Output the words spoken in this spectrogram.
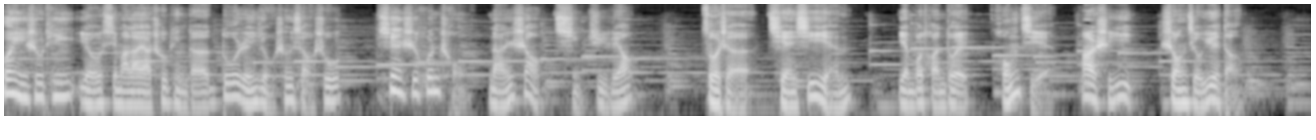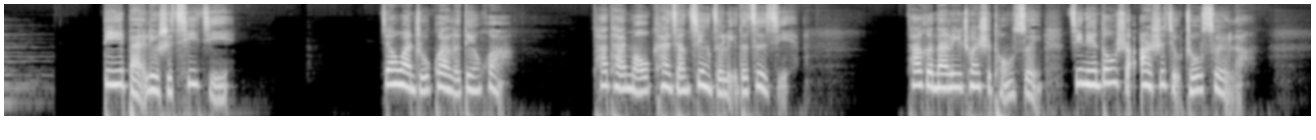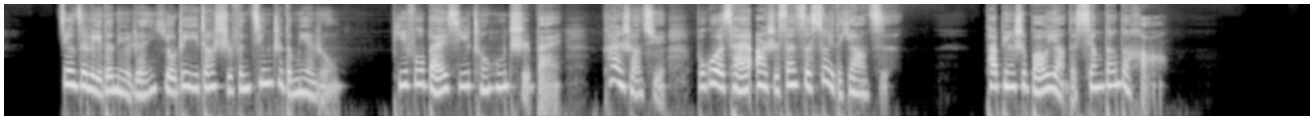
欢迎收听由喜马拉雅出品的多人有声小说《现实婚宠男少请巨撩》，作者：浅汐颜，演播团队：红姐、二十亿、双九月等。第一百六十七集，江万竹挂了电话，他抬眸看向镜子里的自己。他和南离川是同岁，今年都是二十九周岁了。镜子里的女人有着一张十分精致的面容。皮肤白皙，唇红齿白，看上去不过才二十三四岁的样子。她平时保养的相当的好。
